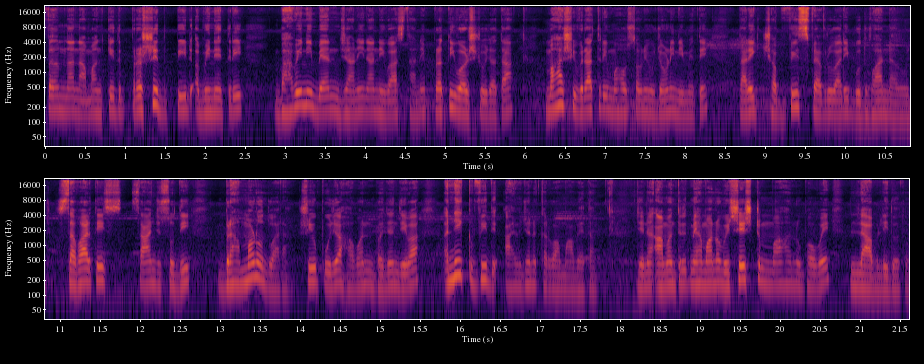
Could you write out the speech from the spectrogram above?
ફિલ્મના નામાંકિત પ્રસિદ્ધ પીઢ અભિનેત્રી ભાવિનીબેન જાનીના નિવાસસ્થાને પ્રતિવર્ષ યોજાતા મહાશિવરાત્રિ મહોત્સવની ઉજવણી નિમિત્તે તારીખ છવ્વીસ ફેબ્રુઆરી બુધવારના રોજ સવારથી સાંજ સુધી બ્રાહ્મણો દ્વારા શિવ પૂજા, હવન, ભજન જેવા અનેકવિધ આયોજન કરવામાં આવ્યા હતા, જેના આમંત્રિત મહેમાનો વિશિષ્ટ મહાનુભવોએ લાભ લીધો હતો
